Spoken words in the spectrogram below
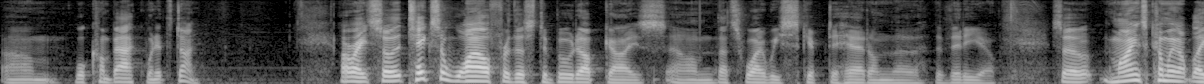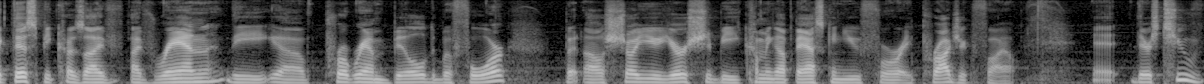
um, we'll come back when it's done. All right, so it takes a while for this to boot up, guys. Um, that's why we skipped ahead on the, the video. So mine's coming up like this because I've, I've ran the uh, program build before, but I'll show you yours should be coming up asking you for a project file. Uh, there's two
